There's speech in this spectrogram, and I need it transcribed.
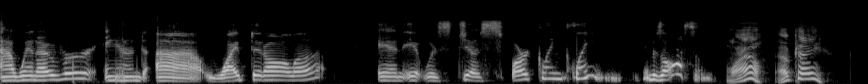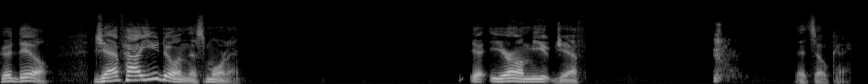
I went over and I wiped it all up, and it was just sparkling clean. It was awesome. Wow. Okay. Good deal. Jeff, how are you doing this morning? You're on mute, Jeff. It's okay.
